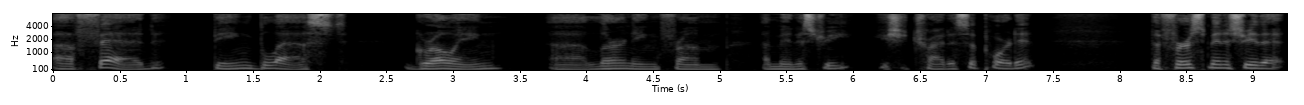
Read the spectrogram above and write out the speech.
uh, fed, being blessed, growing, uh, learning from a ministry, you should try to support it. The first ministry that,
